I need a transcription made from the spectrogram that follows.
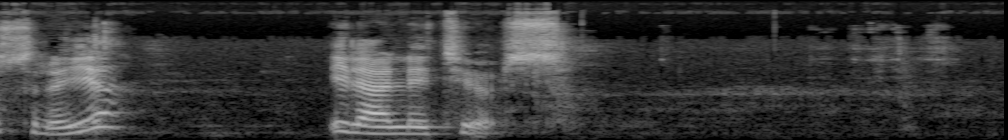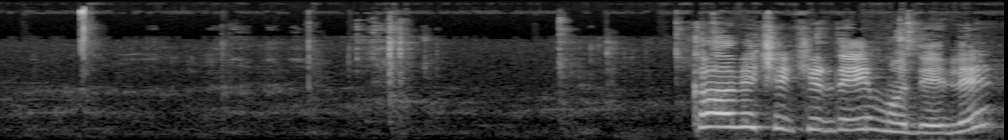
bu sırayı ilerletiyoruz. Kahve çekirdeği modeli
